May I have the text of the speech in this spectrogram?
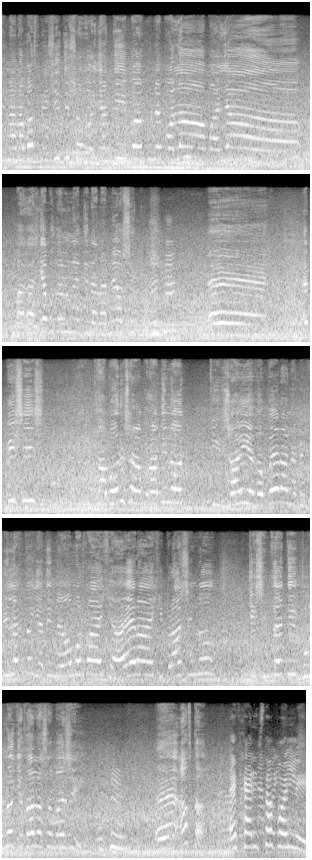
την αναβάθμισή της ο- γιατί υπάρχουν πολλά παλιά μαγαζιά που θέλουν την ανανέωσή τους. Ε, επίσης θα μπορούσα να προτείνω τη ζωή εδώ πέρα ανεπιφύλακτα γιατί είναι όμορφα, έχει αέρα, έχει πράσινο και συνθέτει βουνό και θάλασσα μαζί. Ε, αυτά. Ευχαριστώ πολύ.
